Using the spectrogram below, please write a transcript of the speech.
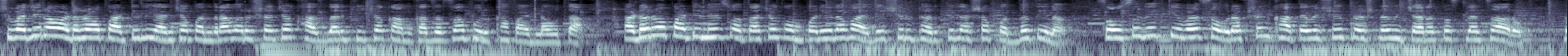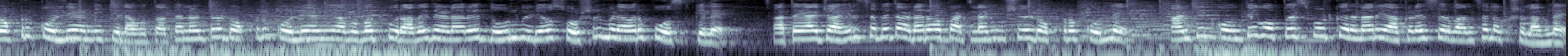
शिवाजीराव आढळराव पाटील यांच्या पंधरा वर्षाच्या खासदारकीच्या कामकाजाचा पुरखा पाडला होता. आढळराव पाटील हे स्वतःच्या कंपनीला फायदेशीर ठरतील अशा पद्धतीनं संसदेत केवळ संरक्षण खात्याविषयी प्रश्न विचारत असल्याचा आरोप डॉक्टर कोल्हे यांनी केला होता. त्यानंतर डॉक्टर कोल्हे यांनी याबाबत पुरावे देणारे दोन व्हिडिओ सोशल मीडियावर पोस्ट केले. आता या जाहीर सभेत आढळराव पाटलांविषयी डॉक्टर कोल्हे आणखीन कोणते गौप्यस्फोट करणार याकडे सर्वांचं लक्ष लागलंय.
